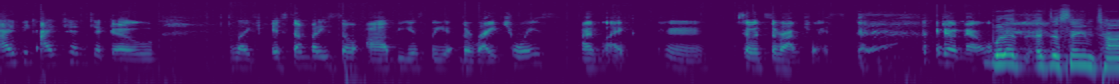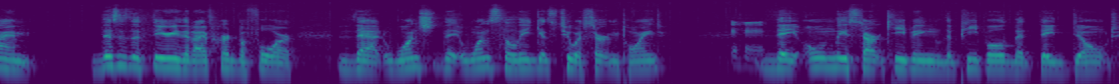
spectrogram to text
I think I tend to go like if somebody's so obviously the right choice, I'm like, hmm, so it's the wrong choice. I don't know. But at, at the same time, this is the theory that I've heard before that once the, once the league gets to a certain point, hmm they only start keeping the people that they don't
